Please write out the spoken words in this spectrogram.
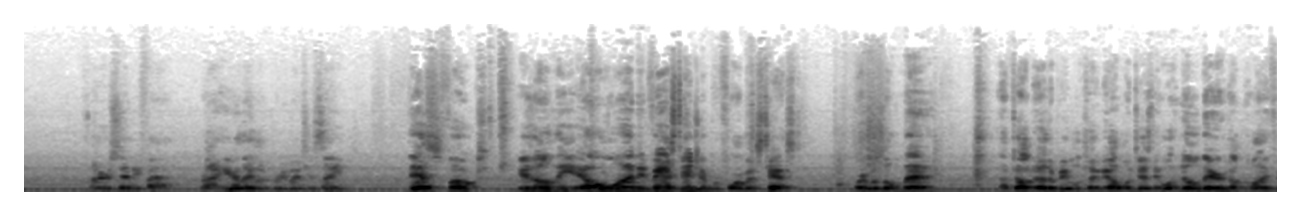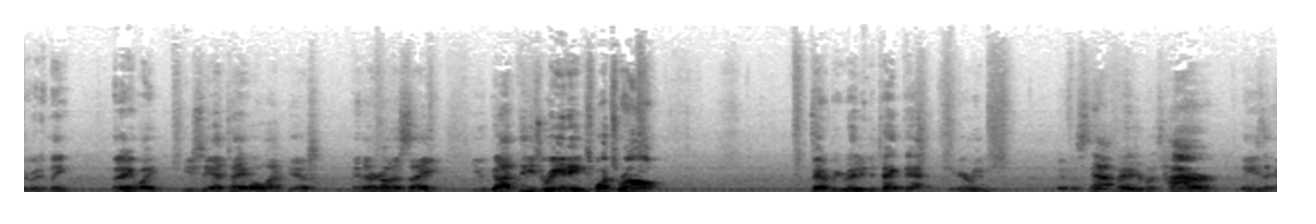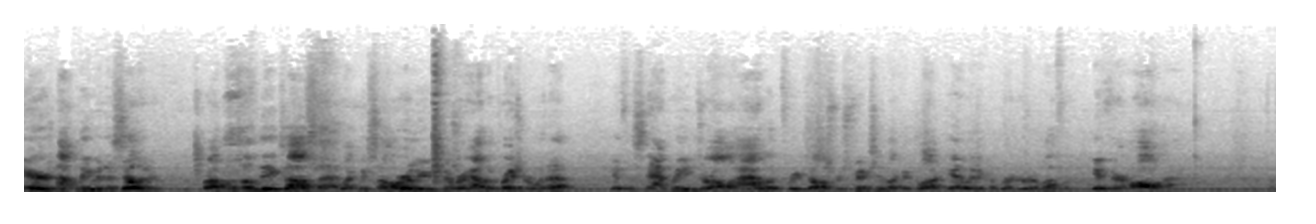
175. Right here, they look pretty much the same. This, folks, is on the L1 Advanced Engine Performance Test, or it was on mine. I've talked to other people that took the L1 test, it wasn't on theirs, I don't know why they threw it at me. But anyway, you see a table like this, and they're gonna say, you got these readings, what's wrong? Better be ready to take that, you hear me? If the snap measurement's higher, means the air is not leaving the cylinder. Problems on the exhaust side, like we saw earlier. Remember how the pressure went up? If the snap readings are all high, look for exhaust restriction like a clogged catalytic converter or muffler, if they're all high.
